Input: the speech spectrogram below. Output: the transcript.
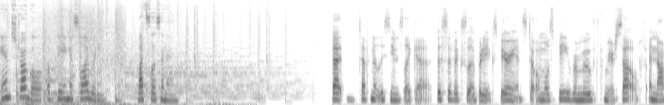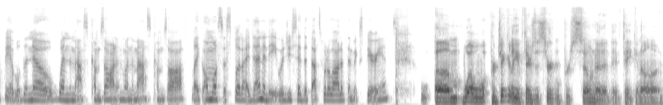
and struggle of being a celebrity. Let's listen in that definitely seems like a specific celebrity experience to almost be removed from yourself and not be able to know when the mask comes on and when the mask comes off like almost a split identity. Would you say that that's what a lot of them experience? Um, well particularly if there's a certain persona that they've taken on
